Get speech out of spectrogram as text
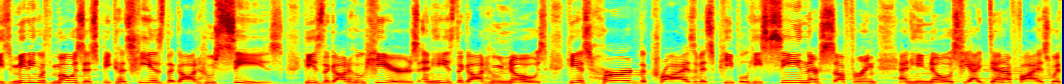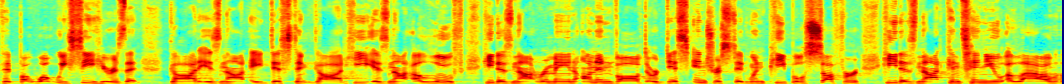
He's meeting with Moses because he is the God who sees, he's the God who hears, and he's the God who knows. He has heard the cries of his people, he's seen their suffering, and he knows, he identifies with it. But what we see here is that God is not a distant God, he is not aloof, he does not remain uninvolved or disinterested when people suffer. He does not continue allow,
